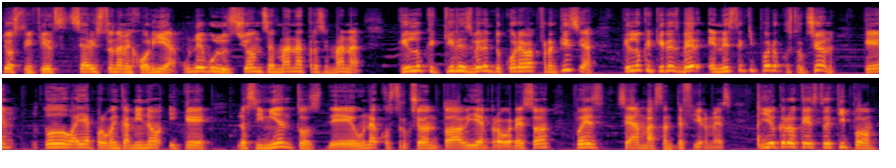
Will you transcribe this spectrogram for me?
Justin Fields se ha visto una mejoría, una evolución semana tras semana. ¿Qué es lo que quieres ver en tu quarterback franquicia? ¿Qué es lo que quieres ver en este equipo de reconstrucción? Que todo vaya por buen camino y que los cimientos de una construcción todavía en progreso, pues sean bastante firmes. Y yo creo que este equipo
